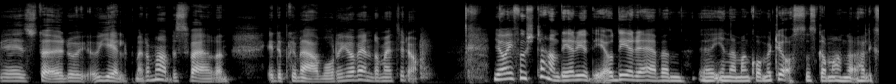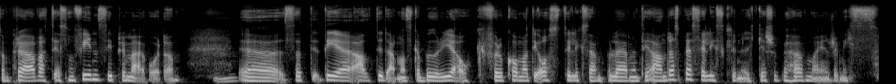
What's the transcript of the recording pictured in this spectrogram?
eh, stöd och hjälp med de här besvären, är det primärvården jag vänder mig till då? Ja, i första hand är det ju det och det är det även eh, innan man kommer till oss så ska man ha liksom prövat det som finns i primärvården. Mm. Eh, så det är alltid där man ska börja och för att komma till oss till exempel och även till andra specialistkliniker så behöver man en remiss.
